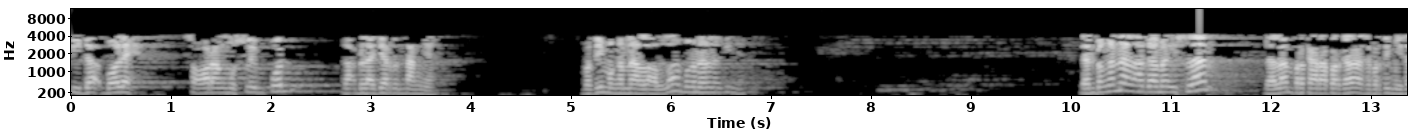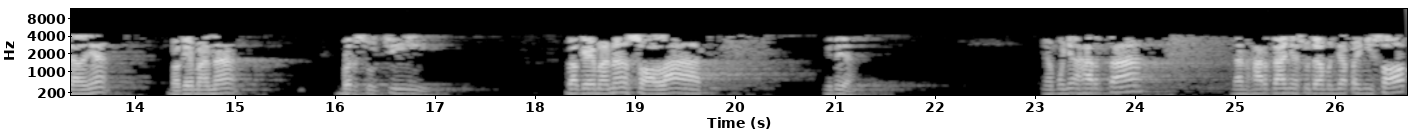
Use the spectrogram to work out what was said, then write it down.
tidak boleh seorang muslim pun nggak belajar tentangnya. Seperti mengenal Allah, mengenal nabinya. Dan mengenal agama Islam dalam perkara-perkara seperti misalnya bagaimana bersuci, bagaimana sholat, gitu ya. Yang punya harta dan hartanya sudah mencapai nisab,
